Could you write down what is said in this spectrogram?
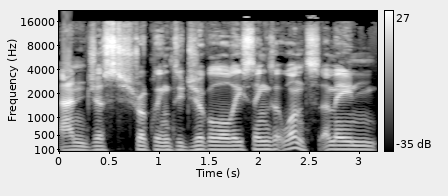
and just struggling to juggle all these things at once. I mean,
